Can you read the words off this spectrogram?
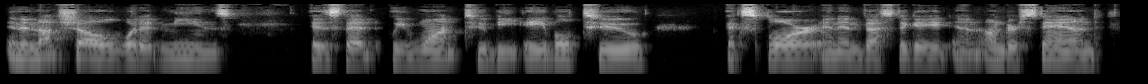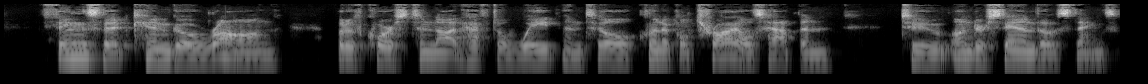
in a nutshell, what it means is that we want to be able to explore and investigate and understand things that can go wrong, but of course, to not have to wait until clinical trials happen to understand those things.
